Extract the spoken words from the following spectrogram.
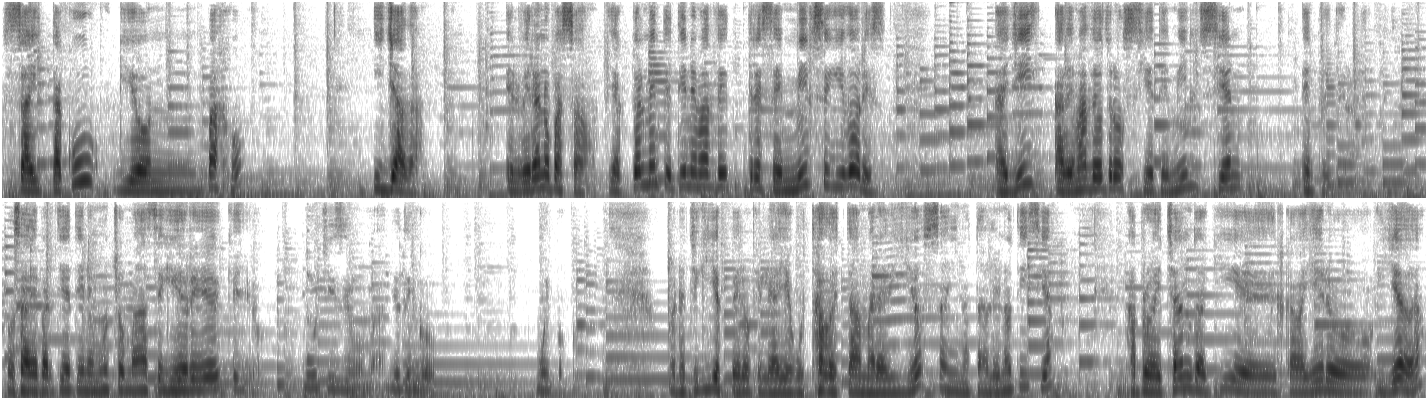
saitaku-bajo, y Yada el verano pasado y actualmente tiene más de 13.000 seguidores allí, además de otros 7.100 en Twitter. O sea, de partida tiene mucho más seguidores que yo, muchísimo más. Yo tengo muy poco. Bueno, chiquillos, espero que les haya gustado esta maravillosa y notable noticia. Aprovechando aquí el caballero Yada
